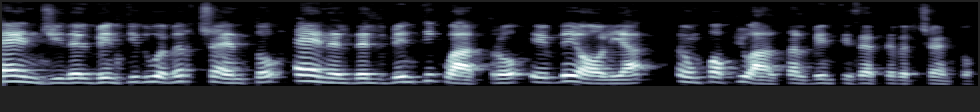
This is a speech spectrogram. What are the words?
Engi del 22%, Enel del 24% e Veolia è un po' più alta al 27%.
